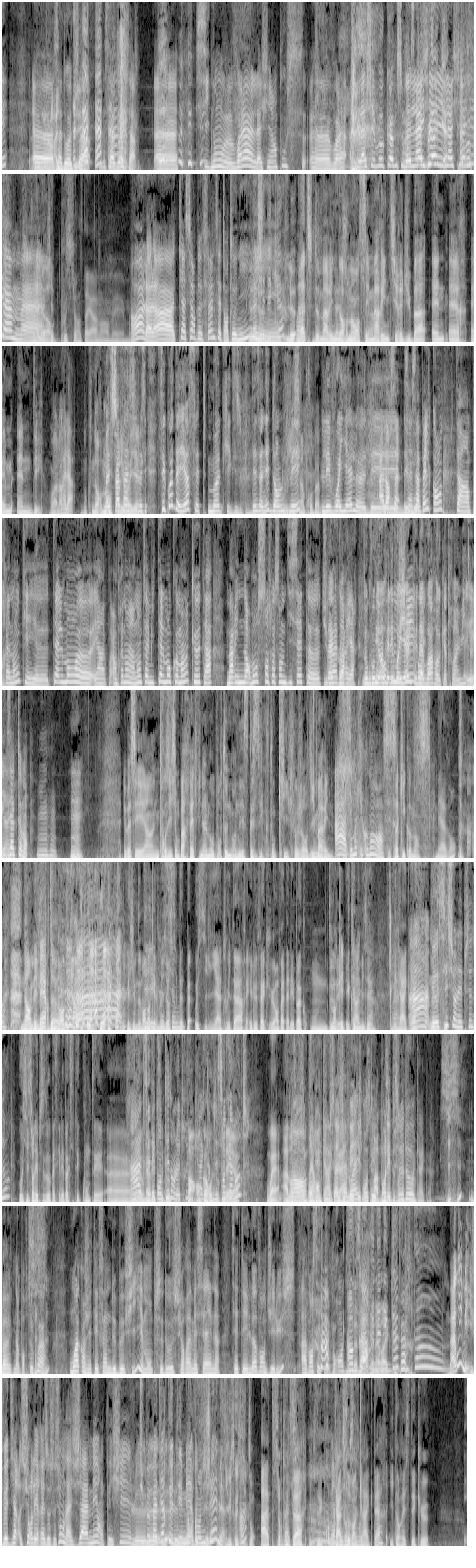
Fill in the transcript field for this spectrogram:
Euh, ça doit être ça. ça doit être ça. Euh, sinon, euh, voilà, lâchez un pouce. Euh, voilà. Lâchez vos coms sous mon lâchez, Skyblog. lâchez vos coms. euh. Alors. Qui de pouces sur Instagram, hein, mais... Oh là là, casseur de fun, c'est Anthony. Lâchez des cœurs. Le Ouais. hâte de Marine Lâchez Normand, les c'est cœurs. Marine-du-bas N-R-M-N-D. Voilà. Voilà. Donc Normand Mais c'est pas les facile voyelles. aussi. C'est quoi d'ailleurs cette mode qui existe depuis des années Oui, d'enlever c'est improbable. les voyelles euh, des Alors ça, des ça mots s'appelle quand t'as un prénom qui est euh, tellement euh, et un, un prénom et un nom de famille tellement commun que t'as Marine Normand 177 euh, tu vois D'accord. derrière. Donc, vaut mieux enlever les voyelles que ouais. d'avoir euh, 88 derrière. Exactement. Mhm. Hmm. Eh ben c'est un- une transition parfaite finalement pour te demander ce que c'est que ton kiff aujourd'hui, Marine. Ah, c'est moi qui commence. C'est toi qui commence. Mais avant Non, mais merde. Je mais je me demande dans quelle mesure c'est peut-être pas aussi lié à Twitter et le fait qu'en fait à l'époque on devait Manquait de économiser les Ouais. caractères. Ah, mais fou. aussi sur les pseudos? Aussi sur les pseudos parce qu'à l'époque c'était compté. Euh, Ah, c'était compté dans le truc Enfin, du encore caractère. Les aujourd'hui, d'ailleurs. 140 Ouais, avant Non, c'était pas 140 du tout, ça a caractères. jamais Ouais, été compté pour les Maintenant, c'est 280 pseudos. caractères. Si si. Bah n'importe Si, quoi. si. Moi, quand j'étais fan de Buffy, et mon pseudo sur MSN, c'était Love Angelus. Avant, c'était Brandy n'a. Encore une anecdote, putain Bah oui, mais je veux dire, sur les réseaux sociaux, on n'a jamais empêché le. Tu peux le- pas dire le- que t'aimais Angel. c'est juste que si ton hâte sur Ah bah Twitter si. il faisait Première, deuxième 80 saison. caractères, il t'en restait que.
